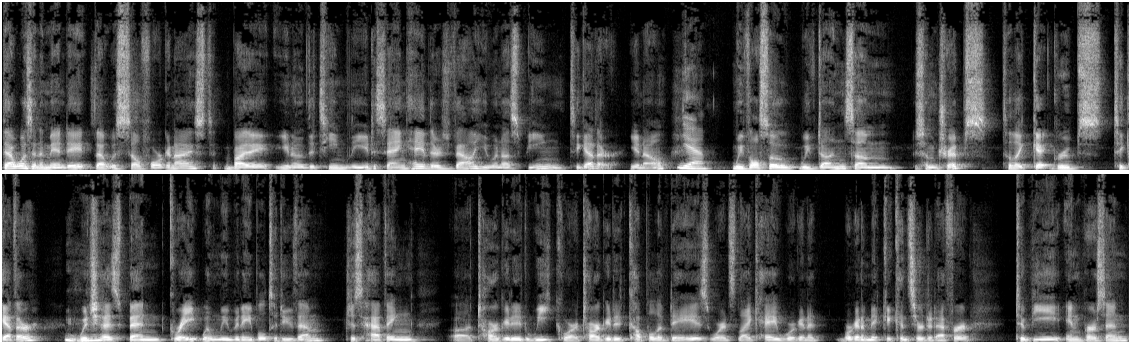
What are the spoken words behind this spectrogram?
that wasn't a mandate that was self-organized by you know the team lead saying hey there's value in us being together you know? Yeah. we've also we've done some some trips to like get groups together mm-hmm. which has been great when we've been able to do them. Just having a targeted week or a targeted couple of days where it's like hey we're gonna we're gonna make a concerted effort to be in person.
